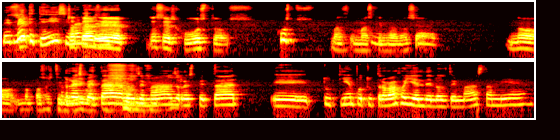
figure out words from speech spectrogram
De- sí, Métete ahí, si tratar de, de ser justos, justos, más, más que nada, o sea, no, no pasarte de vivo. Respetar a los demás, respetar eh, tu tiempo, tu trabajo y el de los demás también.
